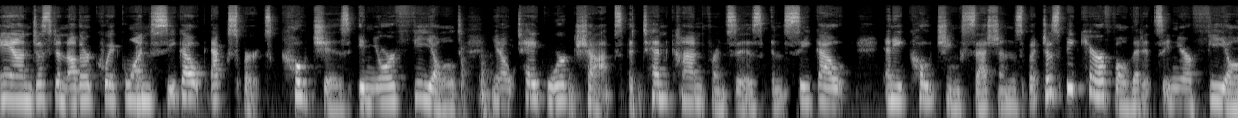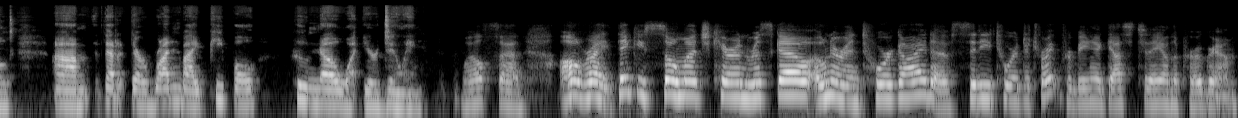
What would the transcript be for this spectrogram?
And just another quick one seek out experts, coaches in your field, you know, take workshops, attend conferences, and seek out any coaching sessions, but just be careful that it's in your field, um, that they're run by people who know what you're doing. Well said. All right. Thank you so much, Karen Risco, owner and tour guide of City Tour Detroit, for being a guest today on the program.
